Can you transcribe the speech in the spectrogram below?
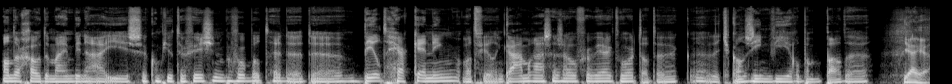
Ander groot domein binnen AI is computer vision bijvoorbeeld. Hè, de, de beeldherkenning, wat veel in camera's en zo verwerkt wordt. Dat, uh, dat je kan zien wie er op een bepaalde. Ja, ja.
